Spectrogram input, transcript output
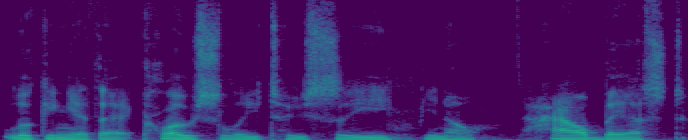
looking at that closely to see, you know, how best,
